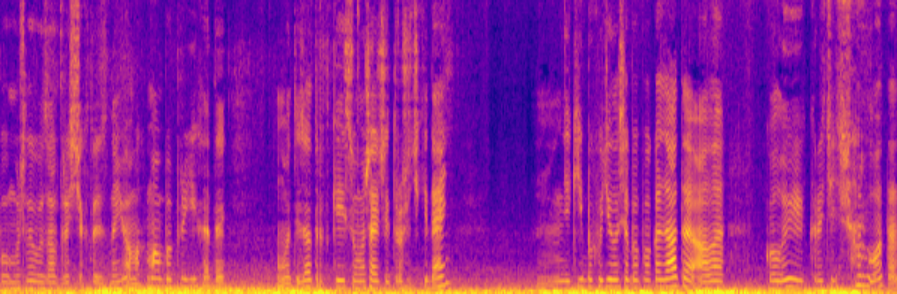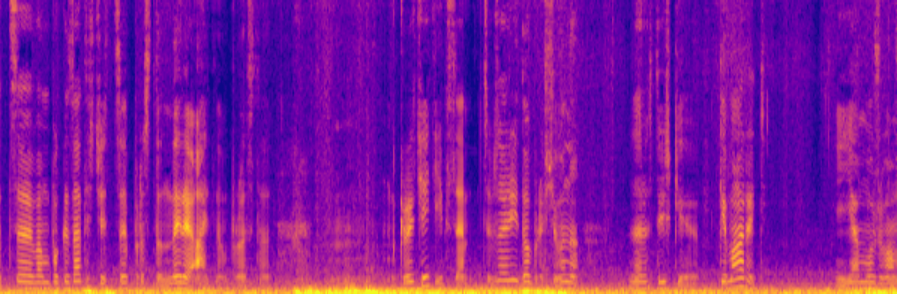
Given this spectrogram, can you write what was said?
бо можливо завтра ще хтось з знайомих мав би приїхати. От, І завтра такий сумасшедший трошечки день, який би хотілося би показати, але коли кричить Шарлота, це вам показати, що це просто нереально. Просто кричить і все. Це взагалі добре, що вона зараз трішки кимарить. І я можу вам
